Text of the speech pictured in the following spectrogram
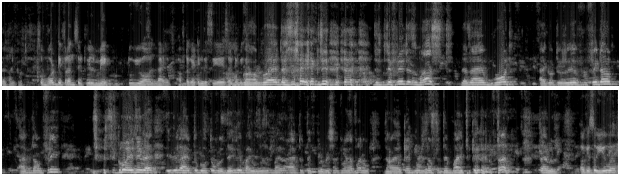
that I got it. So what difference it will make to your life after getting the CA certificate? I'm say the difference is vast. That I am born, I got to live freedom. I'm now free. To go anywhere. Even I have to go to Delhi by visit my I have to take permission to. from FRO. Now I can go just to take my ticket and travel. travel. Okay, so you have,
